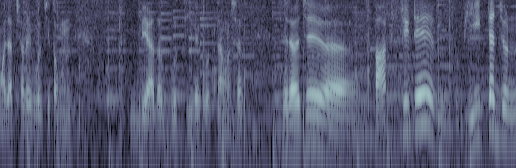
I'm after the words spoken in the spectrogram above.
মজার ছলে বলছি, তখন বেয়াদব বুদ্ধিতে করতাম ওসব। সেটা হচ্ছে পার্ক স্ট্রিটে ভিড়টার জন্য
